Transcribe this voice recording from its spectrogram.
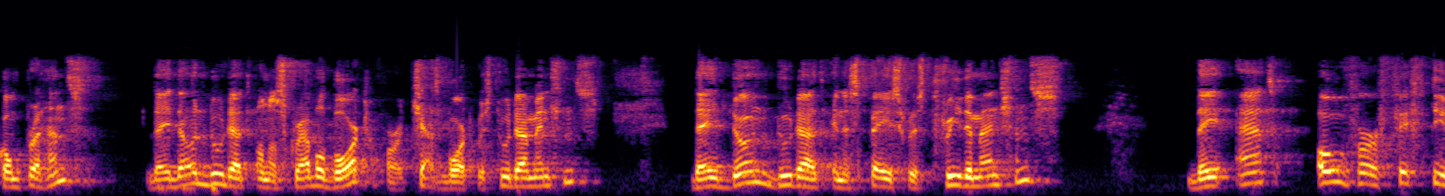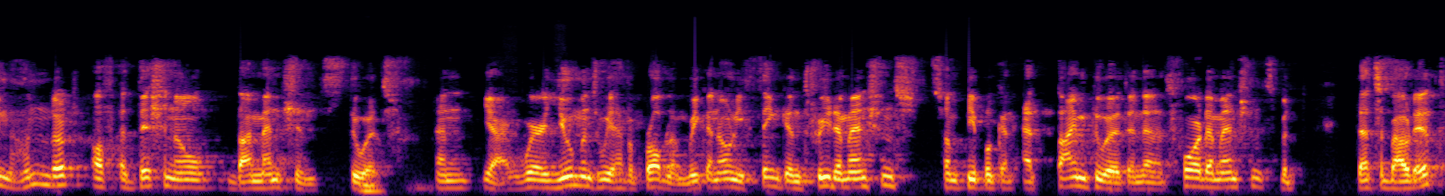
comprehend they don't do that on a Scrabble board or a chessboard with two dimensions. They don't do that in a space with three dimensions. They add over 1500 of additional dimensions to it. And yeah, we're humans, we have a problem. We can only think in three dimensions. Some people can add time to it and then it's four dimensions, but that's about it.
